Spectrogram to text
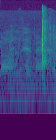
it from back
